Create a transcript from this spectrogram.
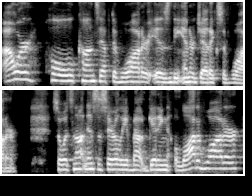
our whole concept of water is the energetics of water. So it's not necessarily about getting a lot of water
